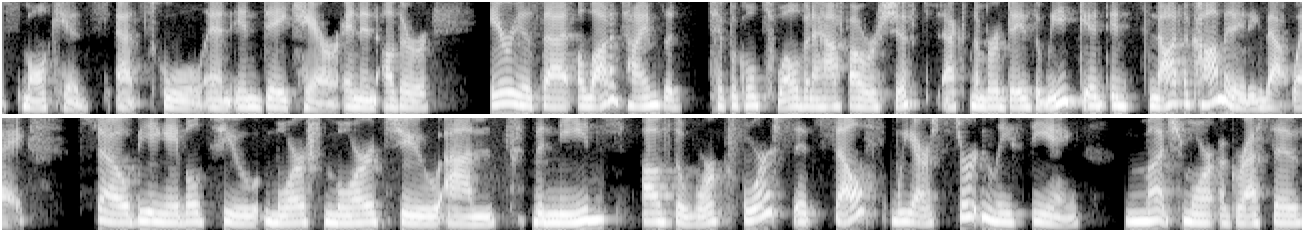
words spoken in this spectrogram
small kids at school and in daycare and in other areas that a lot of times a typical 12 and a half hour shift, X number of days a week, it, it's not accommodating that way. So being able to morph more to um, the needs of the workforce itself, we are certainly seeing much more aggressive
